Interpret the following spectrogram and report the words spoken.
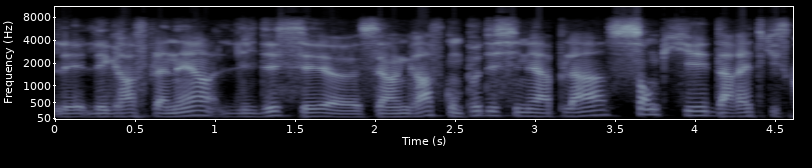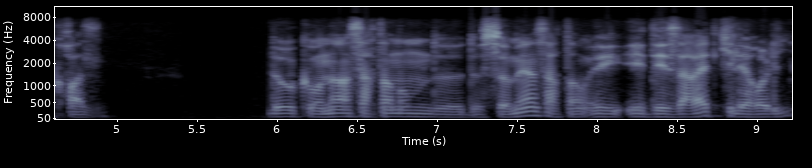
Les, graphes planaires, l'idée, c'est euh, c'est un graphe qu'on peut dessiner à plat sans qu'il y ait d'arêtes qui se croisent. Donc, on a un certain nombre de, sommets un certain, et, des arêtes qui les relient.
